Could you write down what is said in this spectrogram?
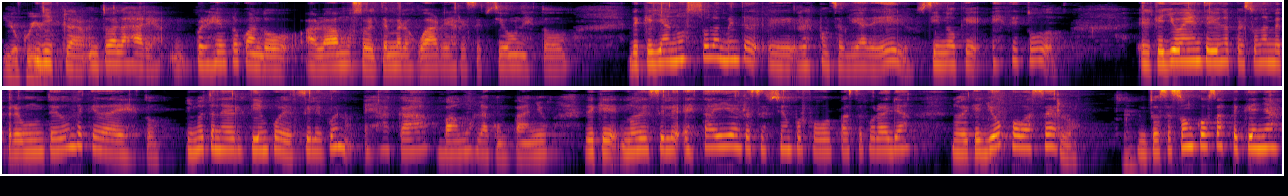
yo cuido. Sí, claro, en todas las áreas. Por ejemplo, cuando hablábamos sobre el tema de los guardias, recepciones, todo, de que ya no es solamente eh, responsabilidad de ellos, sino que es de todos. El que yo entre y una persona me pregunte, ¿dónde queda esto? Y no tener el tiempo de decirle, bueno, es acá, vamos, la acompaño. De que no decirle, está ahí en recepción, por favor, pase por allá. No, de que yo puedo hacerlo. Entonces son cosas pequeñas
